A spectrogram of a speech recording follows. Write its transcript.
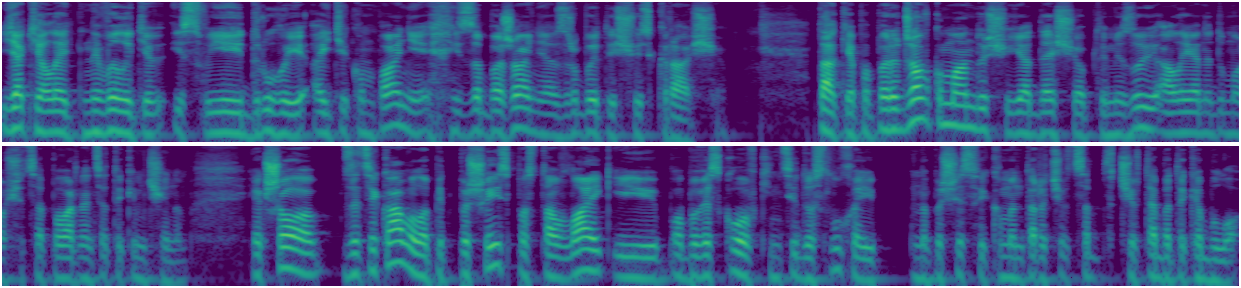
як я ледь не вилетів із своєї другої it компанії із-за бажання зробити щось краще. Так, я попереджав команду, що я дещо оптимізую, але я не думав, що це повернеться таким чином. Якщо зацікавило, підпишись, постав лайк і обов'язково в кінці дослухай і напиши свій коментар, чи в, це, чи в тебе таке було.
